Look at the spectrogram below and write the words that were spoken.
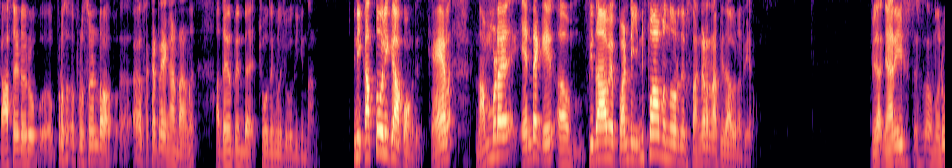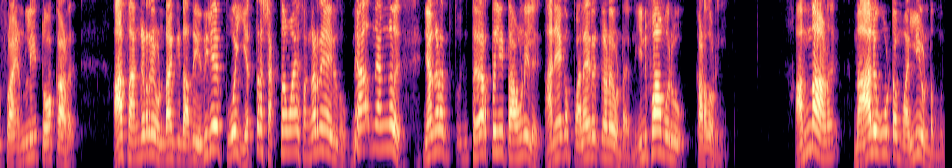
കാസയുടെ ഒരു പ്രസ- പ്രസിഡന്റോ സെക്രട്ടറി എങ്ങാണ്ടാണ് അദ്ദേഹത്തിന്റെ ചോദ്യങ്ങൾ ചോദിക്കുന്നതാണ്. ഇനി കത്തോലിക്ക കോൺഗ്രസ്. കേരള നമ്മുടെ എന്റെ പിതാവ് പണ്ട് ഇൻഫാം എന്ന് പറഞ്ഞൊരു സംഘടന പിതാവിനറിയാം ഞാൻ ഈ ഒരു ഫ്രണ്ട്ലി ടോക്കാണ് ആ സംഘടന ഉണ്ടാക്കിയിട്ട് അത് ഇതിലേ പോയി എത്ര ശക്തമായ സംഘടനയായിരുന്നു. ഞങ്ങൾ ഞങ്ങളുടെ തേർത്തലി ടൗണിൽ അനേകം പലചരക്ക് കട ഉണ്ടായിരുന്നു. ഇൻഫാം ഒരു കട തുടങ്ങി. അന്നാണ് നാല് കൂട്ടം മല്ലിയുണ്ടെന്നും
